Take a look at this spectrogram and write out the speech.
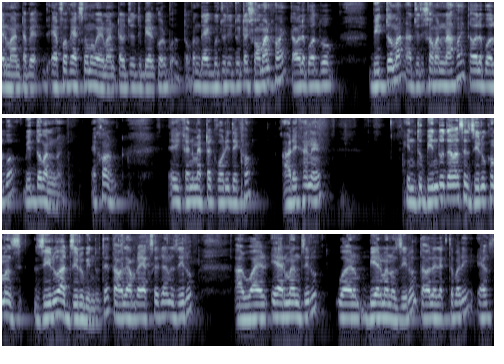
এর মানটা f of x comma y এর মানটা যদি বের করব, তখন দেখব যদি দুইটা সমান হয়, তাহলে বলব বিদ্যমান, আর যদি সমান না হয়, তাহলে বলব বিদ্যমান নয়। এখন এইখানে ম্যাটটা করি দেখো, আর এখানে কিন্তু বিন্দু দেওয়া আছে জিরো কমা জিরো আর জিরো বিন্দুতে, তাহলে আমরা এক্সের জন্য জিরো, আর ওয়াইয়ের এ এর মান জিরো ওয়াইয়ের বি এর মানও জিরো তাহলে লিখতে পারি x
